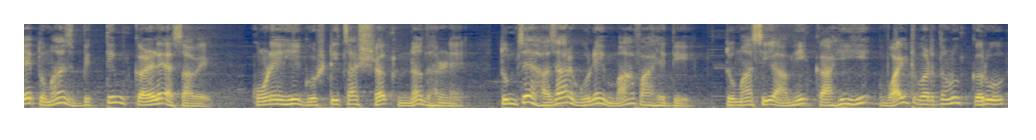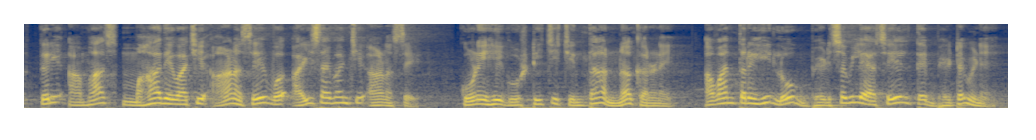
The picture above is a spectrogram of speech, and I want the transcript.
हे तुम्हास बित्तीम कळले असावे. कोणेही गोष्टीचा शक न धरणे. तुमचे हजार गुन्हे माफ आहे ती तुम्हासी आम्ही काहीही वाईट वर्तणूक करू तरी आम्हास महादेवाची आण असे व आईसाहेबांची आण असे. कोणीही गोष्टीची चिंता न करणे. अवांतरही लोक भेडसविले असेल ते भेटविणे.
